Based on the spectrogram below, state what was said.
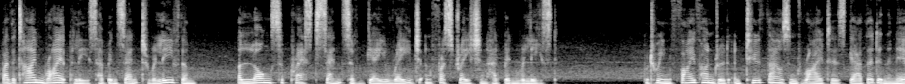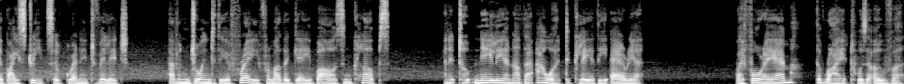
By the time riot police had been sent to relieve them, a long suppressed sense of gay rage and frustration had been released. Between 500 and 2,000 rioters gathered in the nearby streets of Greenwich Village, having joined the affray from other gay bars and clubs, and it took nearly another hour to clear the area. By 4 a.m., the riot was over.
